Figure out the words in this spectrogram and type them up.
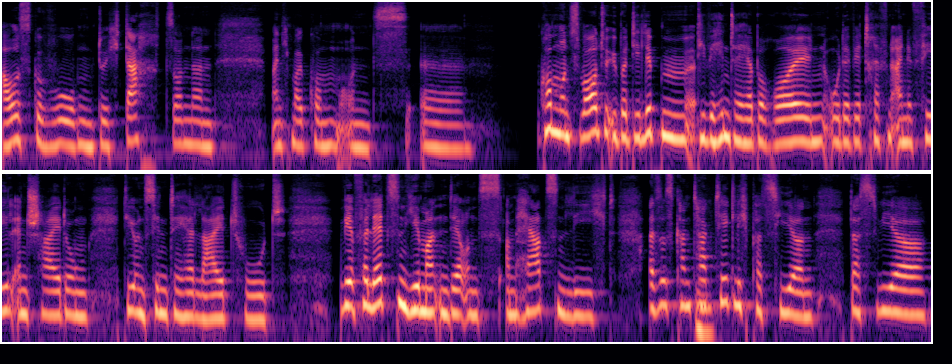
ausgewogen, durchdacht, sondern manchmal kommen uns äh, kommen uns Worte über die Lippen, die wir hinterher bereuen, oder wir treffen eine Fehlentscheidung, die uns hinterher leid tut. Wir verletzen jemanden, der uns am Herzen liegt. Also es kann hm. tagtäglich passieren, dass wir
